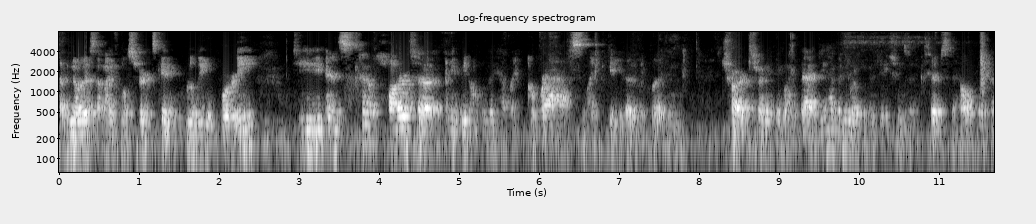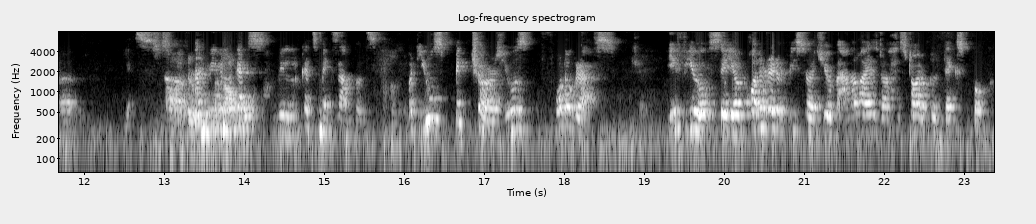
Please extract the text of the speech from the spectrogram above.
I've noticed that my poster is getting really wordy you, and it's kind of hard to, I mean, we don't really have like graphs and like data to put in charts or anything like that. Do you have any recommendations or tips to help with that? Yes, uh, and we will look at we'll look at some examples. But use pictures, use photographs. Okay. if you say your qualitative research, you've analyzed a historical textbook,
